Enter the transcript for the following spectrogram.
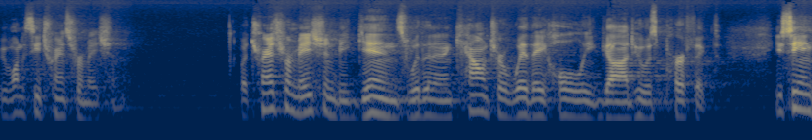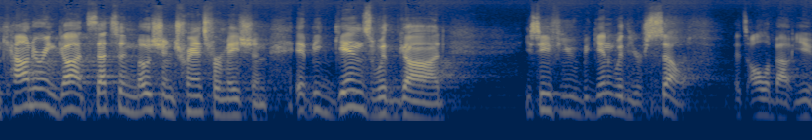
We want to see transformation. But transformation begins with an encounter with a holy God who is perfect. You see, encountering God sets in motion transformation. It begins with God. You see, if you begin with yourself, it's all about you.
